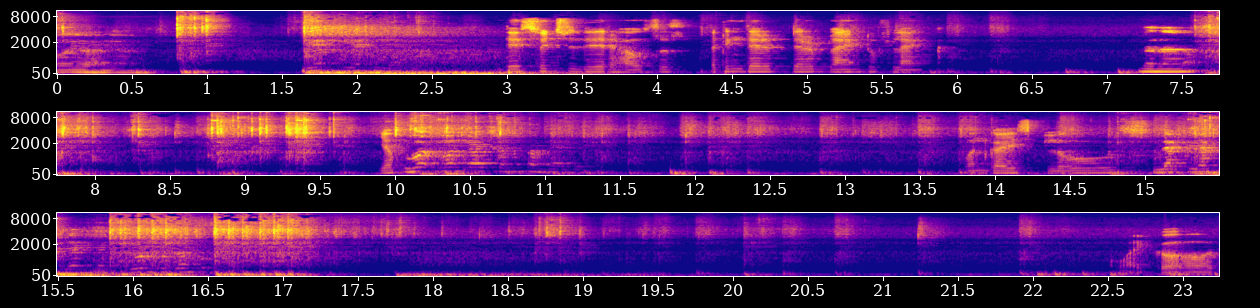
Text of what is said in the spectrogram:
Oh yeah, yeah. They switched their houses I think they're they're planning to flank No, no, no. yep One, one guy's coming from there. one guy is close Left, left, left, left. My god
